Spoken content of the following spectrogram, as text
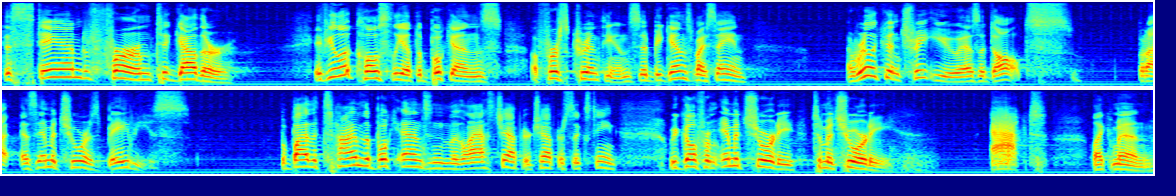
to stand firm together. If you look closely at the bookends of 1 Corinthians, it begins by saying, I really couldn't treat you as adults, but I, as immature as babies. But by the time the book ends in the last chapter, chapter 16, we go from immaturity to maturity. Act like men.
